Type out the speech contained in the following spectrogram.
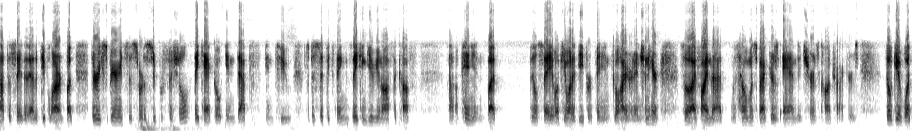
Not to say that other people aren't, but their experience is sort of superficial. They can't go in depth into specific things. They can give you an off the cuff uh, opinion, but they'll say, well, if you want a deeper opinion, go hire an engineer. So I find that with home inspectors and insurance contractors, they'll give what,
